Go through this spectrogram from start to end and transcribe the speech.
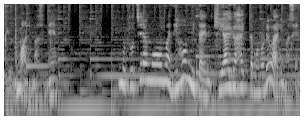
ていうのもありますね。でもどちらもま日本みたいに気合が入ったものではありません。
